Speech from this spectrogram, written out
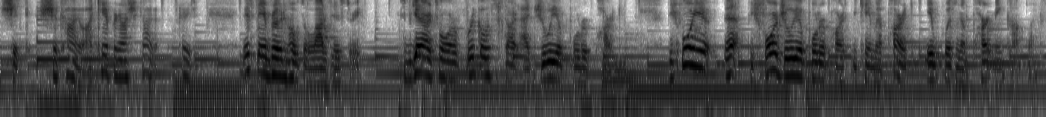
Chicago. I can't pronounce Chicago. That's crazy. This neighborhood holds a lot of history. To begin our tour, we're going to start at Julia Porter Park. Before, you, eh, before Julia Porter Park became a park, it was an apartment complex.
